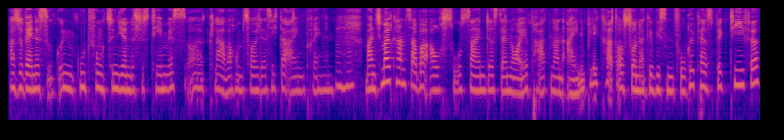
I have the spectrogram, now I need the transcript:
Also wenn es ein gut funktionierendes System ist, äh, klar, warum soll der sich da einbringen? Mhm. Manchmal kann es aber auch so sein, dass der neue Partner einen Einblick hat aus so einer gewissen Vogelperspektive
